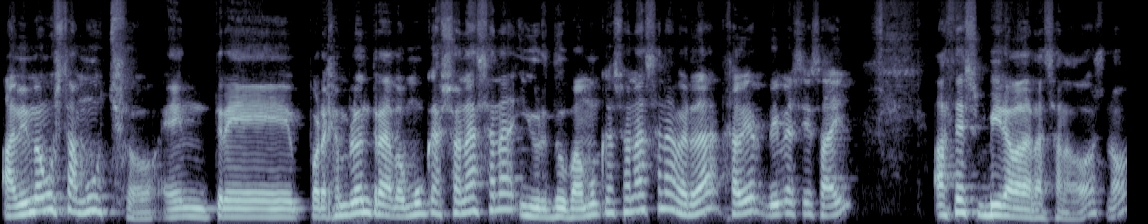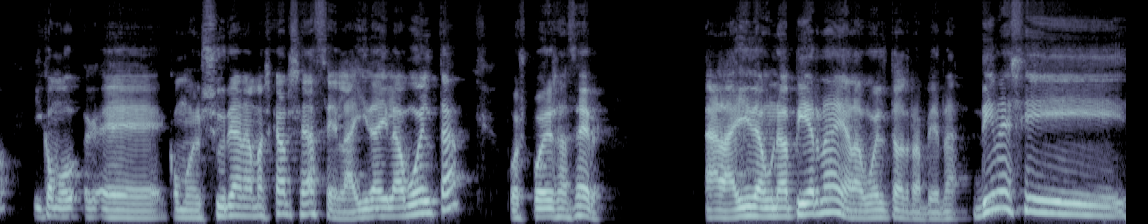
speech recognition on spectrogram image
A mí me gusta mucho entre, por ejemplo, entre Adho Mukha Sonasana y Urdhva Mukha Sonasana, ¿verdad? Javier, dime si es ahí haces Virabhadrasana 2, ¿no? Y como, eh, como el Surya Namaskar se hace la ida y la vuelta, pues puedes hacer a la ida una pierna y a la vuelta otra pierna. Dime si,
